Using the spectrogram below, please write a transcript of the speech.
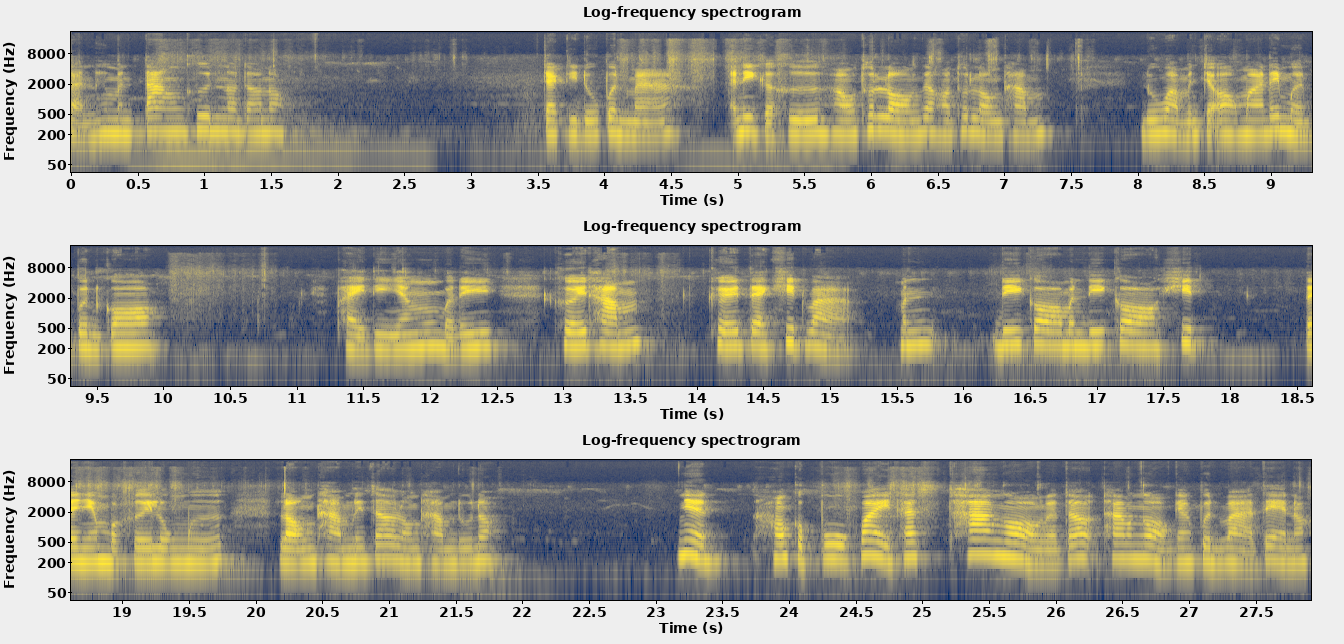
กันให้มันตั้งขึ้นเนาะเจ้าเนาะจากที่ดูเปิ่นมา อันนี้ก็คือเฮาทดลองเจ้าเฮาทดลองทำดูว่ามันจะออกมาได้เหมือนเปิ่นกอไผ่ดียังบ่ได้เคยทำเคยแต่คิดว่ามันดีกอมันดีกอคิด แต่ยังบ่เคยลงมือ ลองทำเลยเจ้าลองทำดูเนาะเนี่ยเขากับปลูกไว้ถ้าถ้างอกแล้วเจ้าถ้างอกยังเปิ่นว่าแต่เนาะ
